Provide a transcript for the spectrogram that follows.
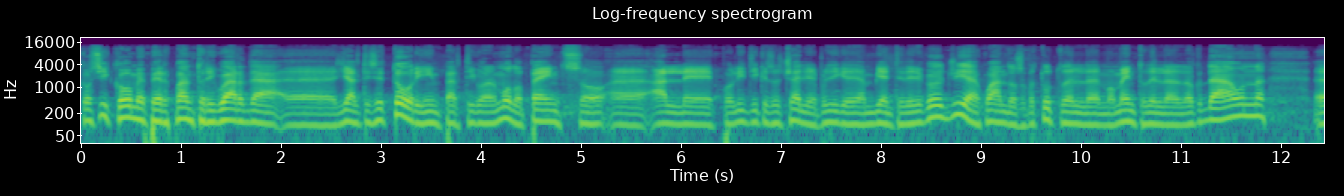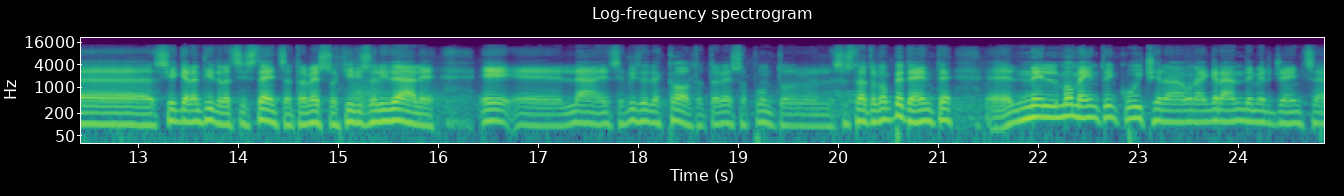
Così come per quanto riguarda eh, gli altri settori, in particolar modo penso eh, alle politiche sociali, alle politiche dell'ambiente e dell'ecologia, quando soprattutto nel momento del lockdown eh, si è garantita l'assistenza attraverso Chiedi Solidale e eh, la, il servizio di raccolta attraverso appunto Stato competente eh, nel momento in cui c'era una grande emergenza,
